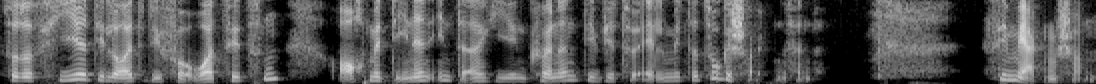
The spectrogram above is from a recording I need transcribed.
so dass hier die Leute, die vor Ort sitzen, auch mit denen interagieren können, die virtuell mit dazugeschalten sind. Sie merken schon,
